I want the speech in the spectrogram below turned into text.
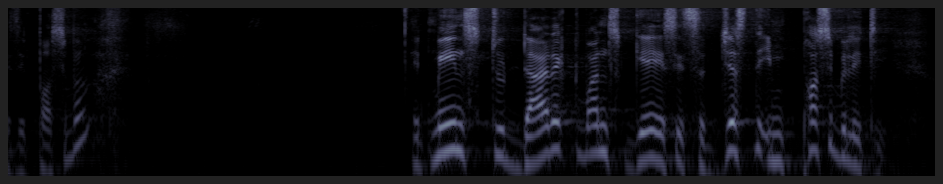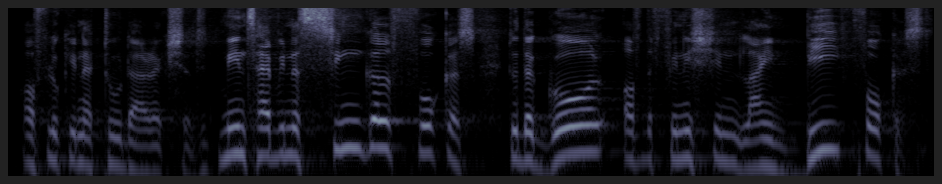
Is it possible? It means to direct one's gaze, it's just the impossibility of looking at two directions. It means having a single focus to the goal of the finishing line. Be focused.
